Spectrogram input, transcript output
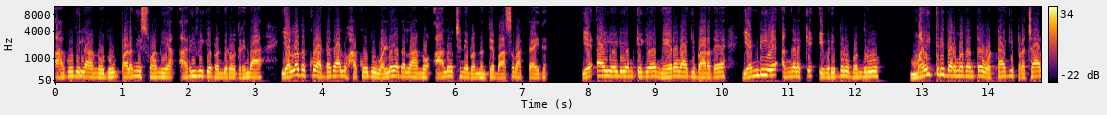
ಆಗೋದಿಲ್ಲ ಅನ್ನೋದು ಪಳನಿಸ್ವಾಮಿಯ ಅರಿವಿಗೆ ಬಂದಿರೋದ್ರಿಂದ ಎಲ್ಲದಕ್ಕೂ ಅಡ್ಡಗಾಲು ಹಾಕೋದು ಒಳ್ಳೆಯದಲ್ಲ ಅನ್ನೋ ಆಲೋಚನೆ ಬಂದಂತೆ ಭಾಸವಾಗ್ತಾ ಇದೆ. ಎಐಎಡಿಎಂಕೆಗೆ ನೇರವಾಗಿ ಬಾರದೆ ಎನ್ಡಿಎ ಅಂಗಳಕ್ಕೆ ಇವರಿಬ್ಬರು ಬಂದ್ರು ಮೈತ್ರಿ ಧರ್ಮದಂತೆ ಒಟ್ಟಾಗಿ ಪ್ರಚಾರ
